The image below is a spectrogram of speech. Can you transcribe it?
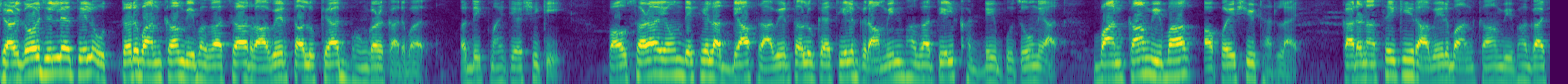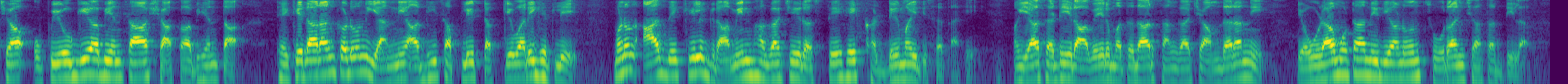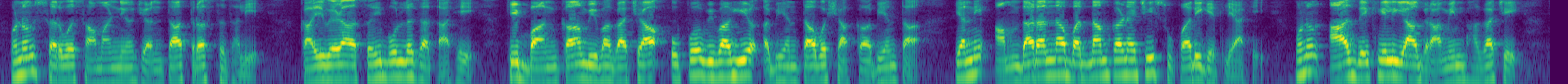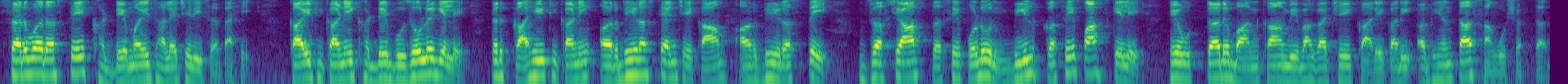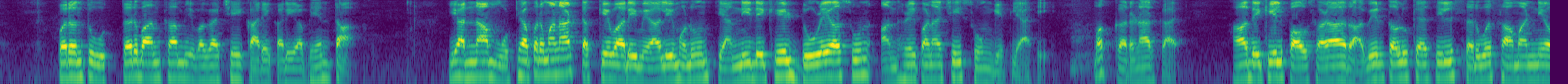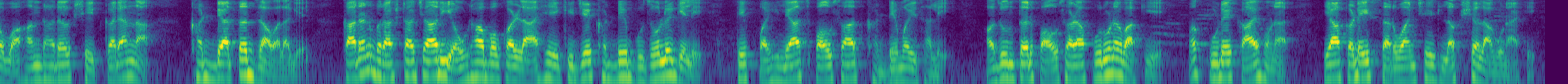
जळगाव जिल्ह्यातील उत्तर बांधकाम विभागाचा रावेर तालुक्यात भोंगळ कारभार. अधिक माहिती अशी की पावसाळा येऊन देखील अद्याप रावेर तालुक्यातील ग्रामीण भागातील खड्डे बुजवण्यात बांधकाम विभाग अपयशी ठरलाय. कारण असे की रावेर बांधकाम विभागाच्या उपयोगी अभियंता शाखा अभियंता ठेकेदारांकडून यांनी आधीच आपली टक्केवारी घेतली. म्हणून आज देखील ग्रामीण भागाचे रस्ते हे खड्डेमय दिसत आहे. मग यासाठी रावेर मतदारसंघाच्या आमदारांनी एवढा मोठा निधी आणून चोरांच्या हातात दिला. म्हणून सर्वसामान्य जनता त्रस्त झाली. काही वेळा असंही बोललं जात आहे की बांधकाम विभागाच्या उपविभागीय अभियंता व शाखा अभियंता यांनी आमदारांना बदनाम करण्याची सुपारी घेतली आहे. म्हणून आज देखील या ग्रामीण भागाचे सर्व रस्ते खड्डेमय झाल्याचे दिसत आहे. काही ठिकाणी खड्डे बुजवले गेले तर काही ठिकाणी अर्धे रस्त्यांचे काम अर्धे रस्ते जशास तसे पडून बिल कसे पास केले हे उत्तर बांधकाम विभागाचे कार्यकारी अभियंता सांगू शकतात. परंतु उत्तर बांधकाम विभागाचे कार्यकारी अभियंता यांना मोठ्या प्रमाणात टक्केवारी मिळाली म्हणून त्यांनी देखील डोळे असून आंधळेपणाची सोंग घेतली आहे. मग करणार काय? हा देखील पावसाळा रावेर तालुक्यातील सर्वसामान्य वाहनधारक शेतकऱ्यांना खड्ड्यातच जावं लागेल. कारण भ्रष्टाचार एवढा बोकळला आहे की जे खड्डे बुजवले गेले ते पहिल्याच पावसात खड्डेमय झाले. अजून तर पावसाळा पूर्ण बाकी आहे. मग पुढे काय होणार? याकडे सर्वांचे लक्ष लागून आहे.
